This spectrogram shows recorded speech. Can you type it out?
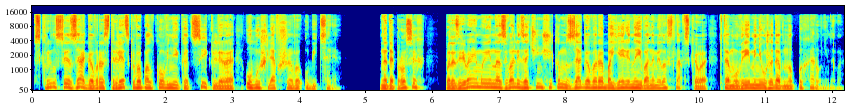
вскрылся заговор стрелецкого полковника Циклера, умышлявшего убить царя. На допросах подозреваемые назвали зачинщиком заговора боярина Ивана Милославского, к тому времени уже давно похороненного.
